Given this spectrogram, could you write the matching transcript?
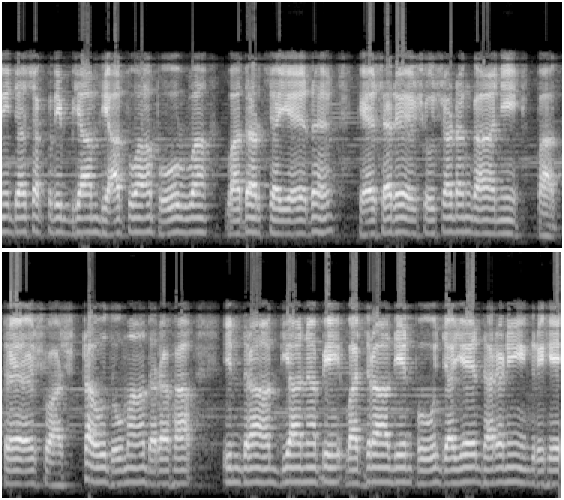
निजशक्तिभ्यां ध्यात्वा पूर्ववदर्चयेद् केसरेषु षडङ्गानि पात्रेष्वष्टौ धुमादरः इन्द्राद्यानपि वज्रादीन् पूजये धरणीगृहे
